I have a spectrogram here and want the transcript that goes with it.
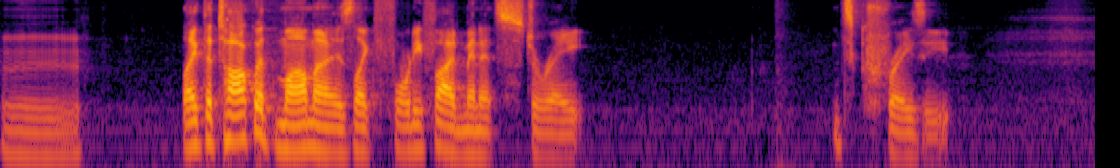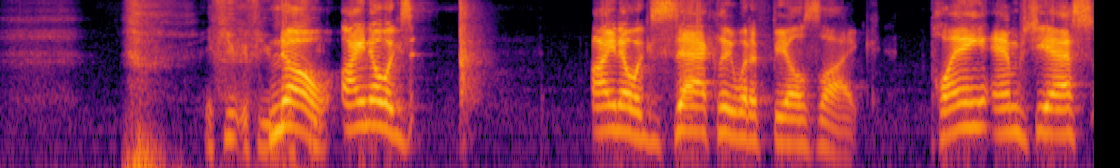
Hmm. Like the talk with Mama is like forty five minutes straight. It's crazy. If you if you No, I know ex- I know exactly what it feels like. Playing MGS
